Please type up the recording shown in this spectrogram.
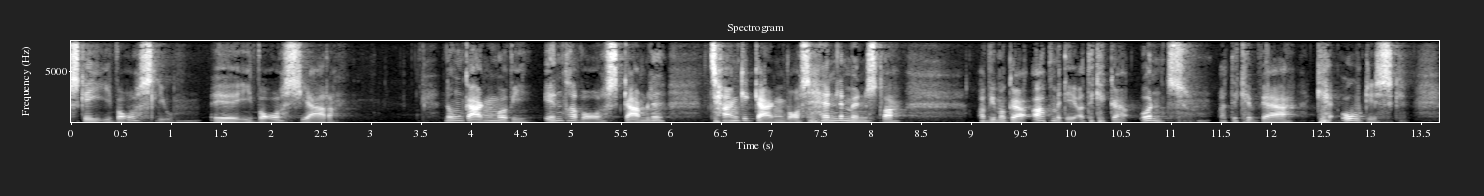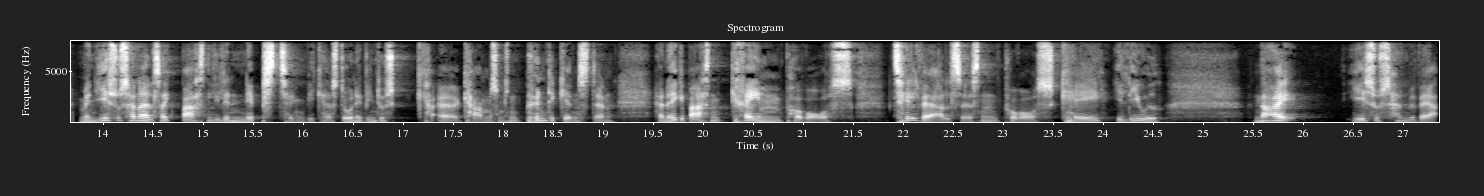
ske i vores liv, øh, i vores hjerter. Nogle gange må vi ændre vores gamle tankegange, vores handlemønstre, og vi må gøre op med det, og det kan gøre ondt, og det kan være kaotisk. Men Jesus han er altså ikke bare sådan en lille nipsting, vi kan have stående i vindueskarmen som sådan en pyntegenstand. Han er ikke bare sådan creme på vores tilværelse, sådan på vores kage i livet. Nej, Jesus han vil være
